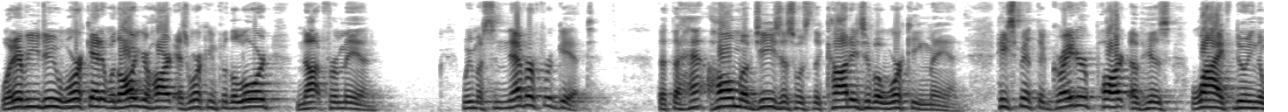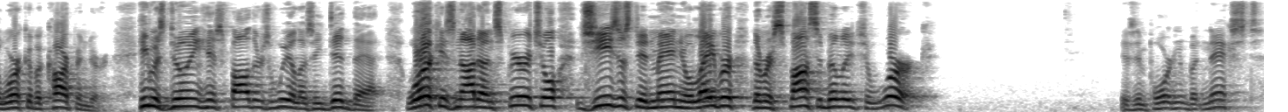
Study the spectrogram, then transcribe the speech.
whatever you do, work at it with all your heart as working for the Lord, not for men. We must never forget that the home of Jesus was the cottage of a working man. He spent the greater part of his life doing the work of a carpenter. He was doing his Father's will as he did that. Work is not unspiritual. Jesus did manual labor. The responsibility to work is important. But next,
